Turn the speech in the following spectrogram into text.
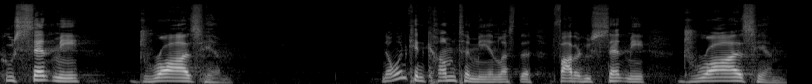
who sent me draws him. No one can come to me unless the Father who sent me draws him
